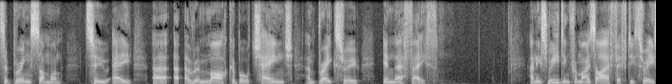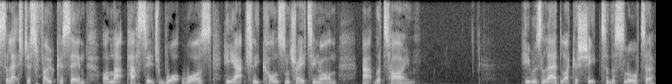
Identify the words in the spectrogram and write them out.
to bring someone to a, uh, a, remarkable change and breakthrough in their faith. And he's reading from Isaiah 53. So let's just focus in on that passage. What was he actually concentrating on at the time? He was led like a sheep to the slaughter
